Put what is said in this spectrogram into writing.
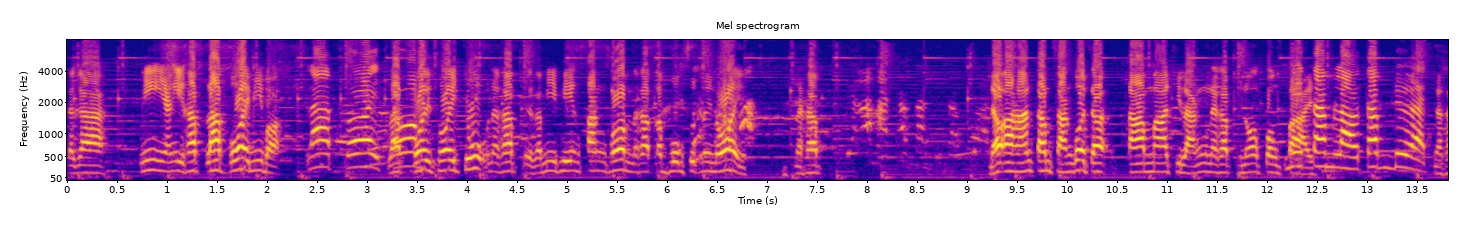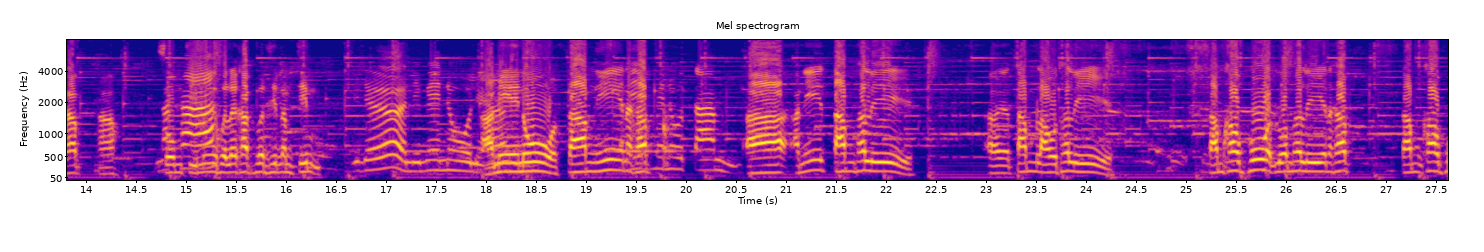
แล้วก็มีอย่างอีกครับลาบก้อยมีบ่ ลาบก้อยลาบก้อยต้มซอยจุนะครับแล้วก็มีเพลงฟังพร้อมนะครับลำโพงสุดน้อยๆนะครับ แล้วอาหารตามสั่งก็จะตามมาทีหลังนะครับพี่น้องปองมีปายตำเหล่าตำเดือด นะครับเอานะคะ ส้มฝีมือเพื่อนเลยครับเพื่อนที่น้ำจิ้มนี่เด้อนี่เมนูเนี่ยอ่าเมนูตามนี้นะครับเมนูตอ่าอันนี้ตำทะเลเอ่อตำเหลาทะเลตำข้าวโพดรวมทะเลนะครับตำข้าวโพ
